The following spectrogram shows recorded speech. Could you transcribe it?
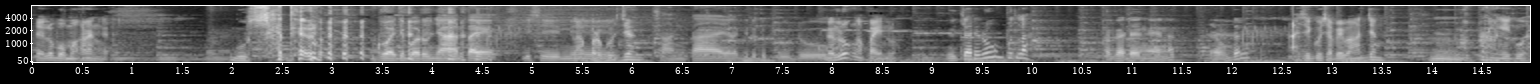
Eh lo bawa makanan nggak? Buset ya lu. gua aja baru nyantai di sini. Lapar gue Jang. Santai lagi duduk-duduk. Nah, lu ngapain lo? Ya, cari rumput lah. Kagak ada yang enak. Ya udahlah. Asli gue capek banget Jang. Hmm. Lapar lagi gue.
